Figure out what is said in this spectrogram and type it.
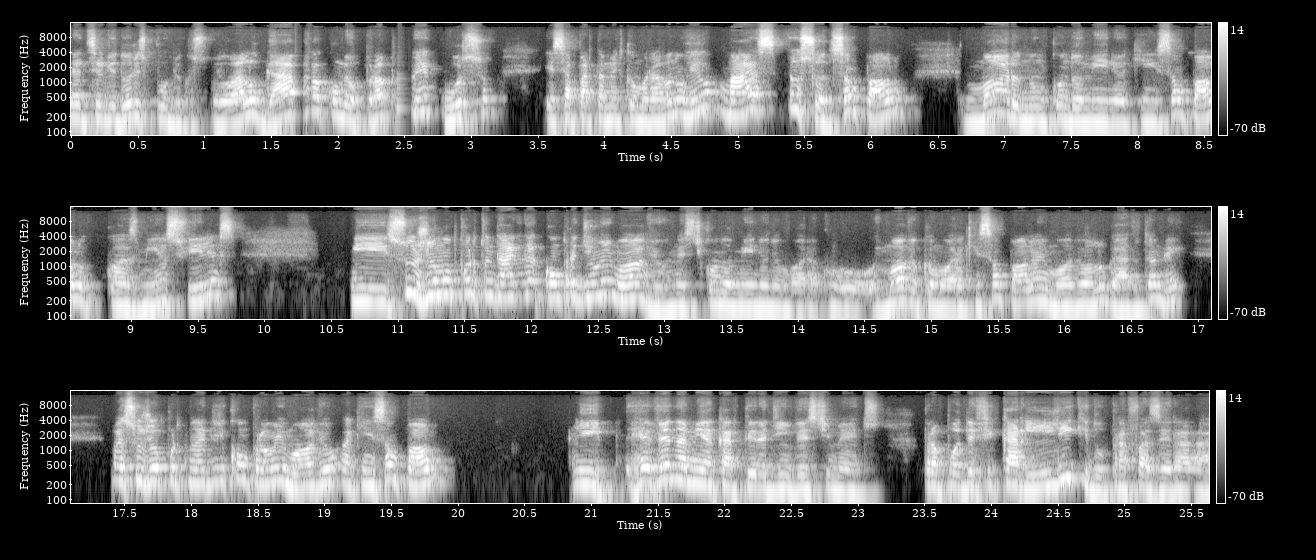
né, de servidores públicos. Eu alugava com meu próprio recurso esse apartamento que eu morava no Rio, mas eu sou de São Paulo, moro num condomínio aqui em São Paulo com as minhas filhas e surgiu uma oportunidade da compra de um imóvel neste condomínio onde eu moro. O imóvel que eu moro aqui em São Paulo é um imóvel alugado também, mas surgiu a oportunidade de comprar um imóvel aqui em São Paulo e revendo a minha carteira de investimentos para poder ficar líquido para fazer a, a,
